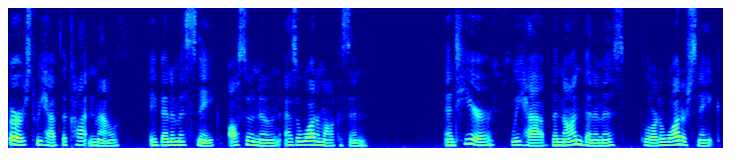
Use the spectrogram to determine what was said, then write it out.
First, we have the cottonmouth, a venomous snake also known as a water moccasin. And here we have the non-venomous Florida water snake.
